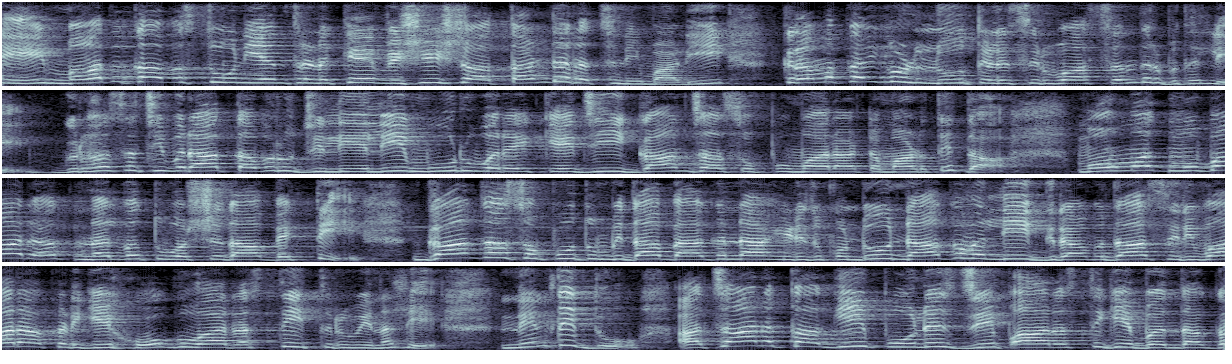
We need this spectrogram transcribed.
ಮಾದಕ ವಸ್ತು ನಿಯಂತ್ರಣಕ್ಕೆ ವಿಶೇಷ ತಂಡ ರಚನೆ ಮಾಡಿ ಕ್ರಮ ಕೈಗೊಳ್ಳಲು ತಿಳಿಸಿರುವ ಸಂದರ್ಭದಲ್ಲಿ ಗೃಹ ಸಚಿವರ ತವರು ಜಿಲ್ಲೆಯಲ್ಲಿ ಮೂರುವರೆ ಕೆಜಿ ಗಾಂಜಾ ಸೊಪ್ಪು ಮಾರಾಟ ಮಾಡುತ್ತಿದ್ದ ಮೊಹಮ್ಮದ್ ಮುಬಾರಕ್ ನಲವತ್ತು ವರ್ಷದ ವ್ಯಕ್ತಿ. ಗಾಂಜಾ ಸೊಪ್ಪು ತುಂಬಿದ ಬ್ಯಾಗ್ ಅನ್ನ ಹಿಡಿದುಕೊಂಡು ನಾಗವಲ್ಲಿ ಗ್ರಾಮದ ಸಿರಿವಾರ ಕಡೆಗೆ ಹೋಗುವ ರಸ್ತೆ ತಿರುವಿನಲ್ಲಿ ನಿಂತಿದ್ದು. ಅಚಾನಕ್ಕಾಗಿ ಪೊಲೀಸ್ ಜೀಪ್ ಆ ರಸ್ತೆಗೆ ಬಂದಾಗ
